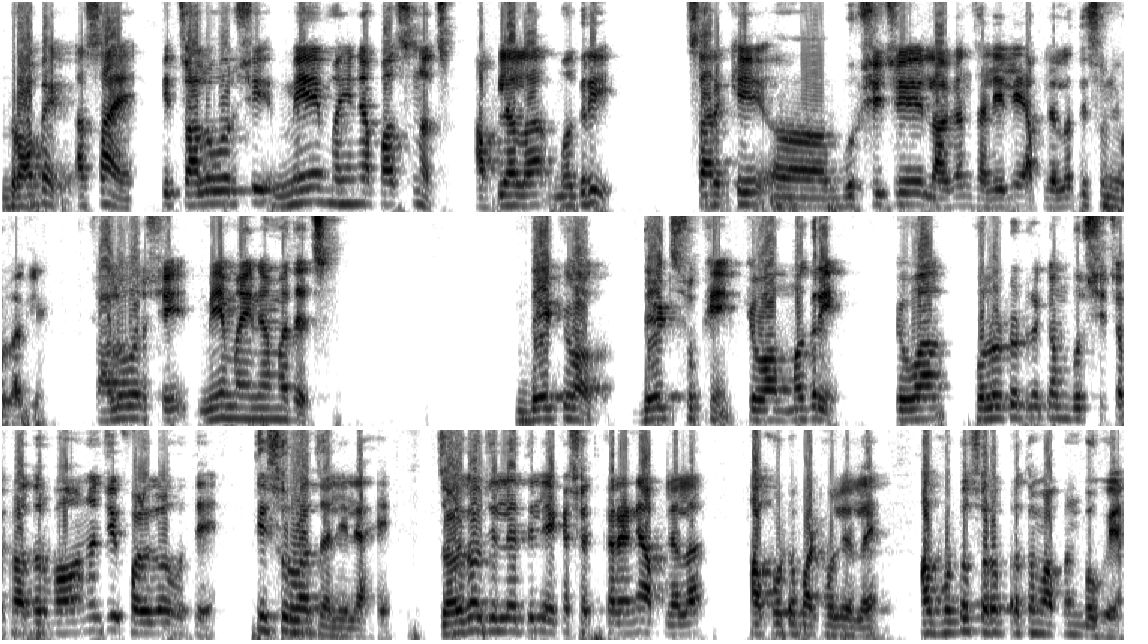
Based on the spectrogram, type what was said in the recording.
ड्रॉबॅक असा आहे की चालू वर्षी मे महिन्यापासूनच आपल्याला मगरी सारखे बुरशीचे लागण झालेली आपल्याला दिसून येऊ लागले. चालू वर्षी मे महिन्यामध्येच देठ लॉक देठ सुखी किंवा मगरी किंवा कोलोटोट्रिकम बुरशीच्या प्रादुर्भावानं जी फळगळ होते ती सुरुवात झालेली आहे. जळगाव जिल्ह्यातील एका शेतकऱ्याने आपल्याला हा फोटो पाठवलेला आहे. हा फोटो सर्वप्रथम आपण बघूया.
